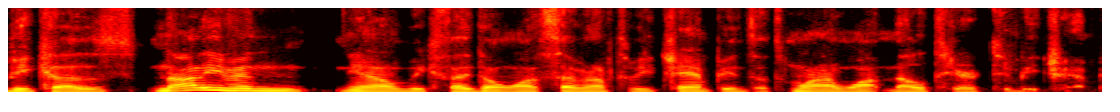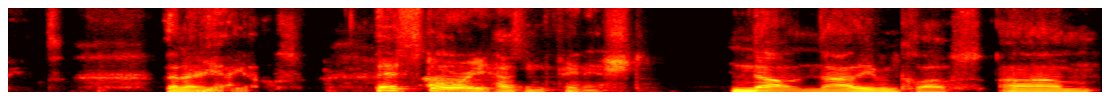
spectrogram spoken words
because not even you know because I don't want Seven Up to be champions. It's more I want Meltear to be champions than anything else. Their story hasn't finished. No, not even close. Um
